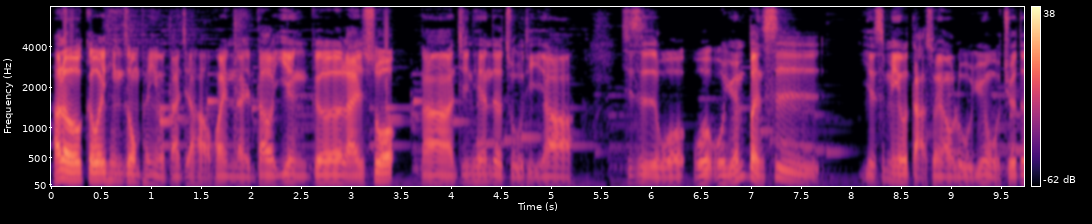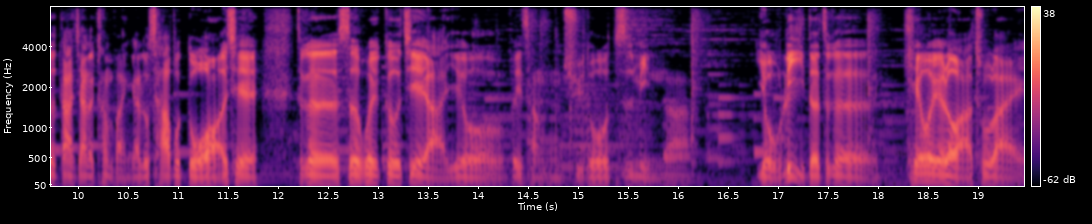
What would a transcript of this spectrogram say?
Hello，各位听众朋友，大家好，欢迎来到燕哥来说。那今天的主题啊，其实我我我原本是也是没有打算要录，因为我觉得大家的看法应该都差不多啊，而且这个社会各界啊也有非常许多知名啊有力的这个 KOL 啊出来，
